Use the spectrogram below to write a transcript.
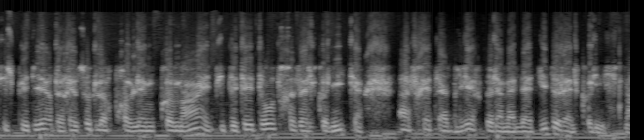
si je puis dire, de résoudre leurs problèmes communs et puis d'aider d'autres alcooliques à se rétablir de la maladie de l'alcoolisme.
